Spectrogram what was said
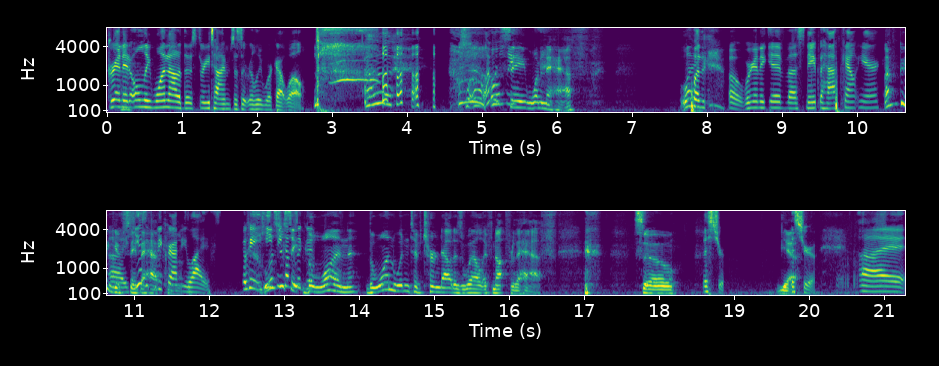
Granted, only one out of those three times does it really work out well. Well, I would say one and a half. Like, oh, we're gonna give uh, Snape a half count here. I'm gonna give Uh, Snape he a has half a pretty crappy count. life. Okay, he let's just becomes say a good. the one, the one wouldn't have turned out as well if not for the half. so That's true. yeah, That's true. Uh,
